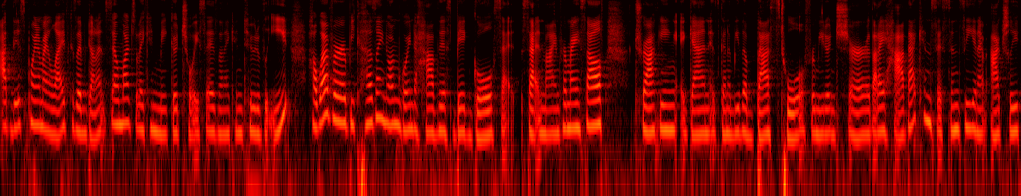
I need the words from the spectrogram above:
at this point in my life because I've done it so much that I can make good choices and I can intuitively eat. However, because I know I'm going to have this big goal set set in mind for myself, Tracking again is going to be the best tool for me to ensure that I have that consistency and I'm actually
